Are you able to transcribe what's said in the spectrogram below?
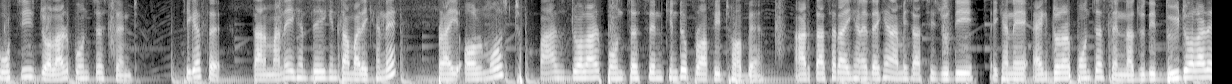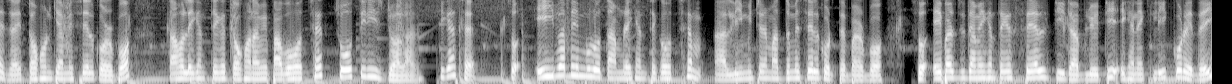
পঁচিশ ডলার পঞ্চাশ সেন্ট ঠিক আছে? তার মানে এখান থেকে কিন্তু আমার এখানে প্রায় অলমোস্ট পাঁচ ডলার পঞ্চাশ সেন্ট কিন্তু প্রফিট হবে। আর তাছাড়া এখানে দেখেন, আমি চাচ্ছি যদি এখানে এক ডলার পঞ্চাশ সেন্ট না যদি দুই ডলারে যায়, তখন কি আমি সেল করব? তাহলে এখান থেকে তখন আমি পাবো হচ্ছে চৌত্রিশ ডলার ঠিক আছে? সো এইভাবে মূলত আমরা এখান থেকে হচ্ছে লিমিটের মাধ্যমে সেল করতে পারব। সো এবার যদি আমি এখান থেকে সেল টি ডাব্লিউটি এখানে ক্লিক করে দেই,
